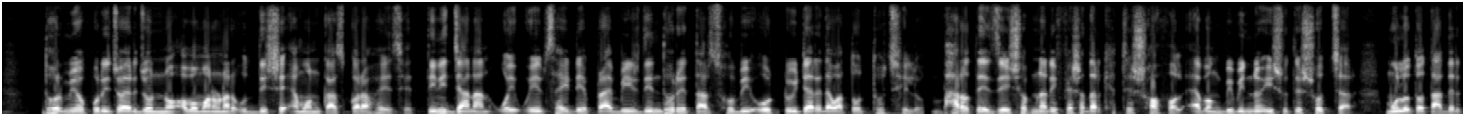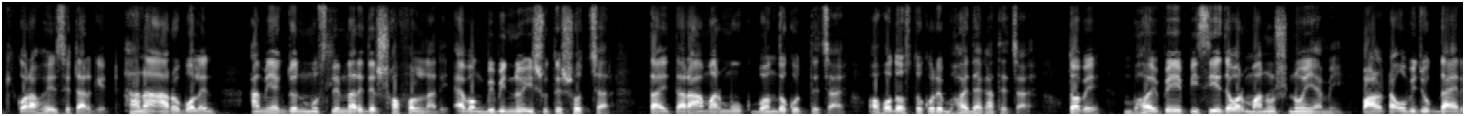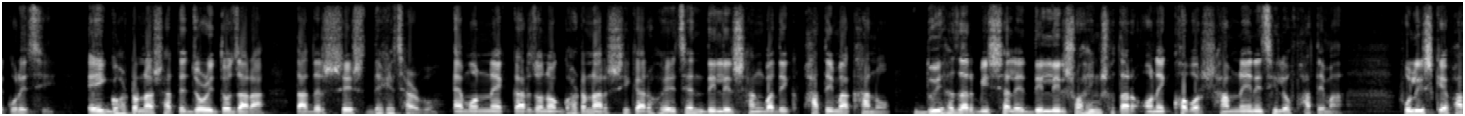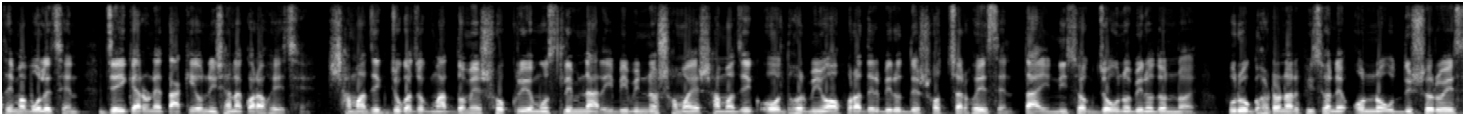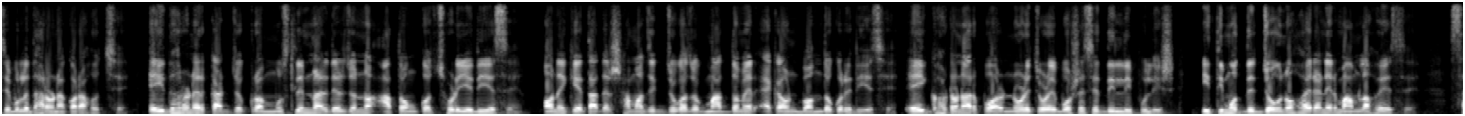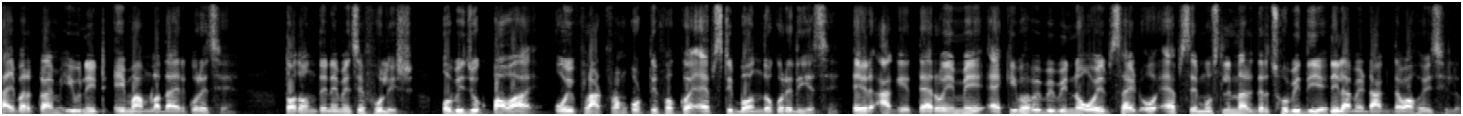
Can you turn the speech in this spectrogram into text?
ধর্মীয় পরিচয়ের জন্য অবমাননার উদ্দেশ্যে এমন কাজ করা হয়েছে। তিনি জানান, ওই ওয়েবসাইটে প্রায় বিশ দিন ধরে তার ছবি ও টুইটারে দেওয়া তথ্য ছিল। ভারতে যেসব নারী পেশাদার ক্ষেত্রে সফল এবং বিভিন্ন ইস্যুতে সোচ্চার, মূলত তাদেরকে করা হয়েছে টার্গেট। হানা আরও বলেন, আমি একজন মুসলিম নারীদের সফল নারী এবং বিভিন্ন ইস্যুতে সোচ্চার, তাই তারা আমার মুখ বন্ধ করতে চায়, অপদস্থ করে ভয় দেখাতে চায়। তবে ভয় পেয়ে পিছিয়ে যাওয়ার মানুষ নই আমি, পাল্টা অভিযোগ দায়ের করেছি। এই ঘটনার সাথে জড়িত যারা, তাদের শেষ দেখে ছাড়ব। এমন ন্যাক্কারজনক ঘটনার শিকার হয়েছেন দিল্লির সাংবাদিক ফাতিমা খানও। দুই হাজার বিশ সালে দিল্লির সহিংসতার অনেক খবর সামনে এনেছিল ফাতেমা। পুলিশকে ফাতিমা বলেছেন, যেই কারণে তাকেও নিশানা করা হয়েছে। সামাজিক যোগাযোগ মাধ্যমে সক্রিয় মুসলিম নারী বিভিন্ন সময়ে সামাজিক ও ধর্মীয় অপরাধের বিরুদ্ধে সোচ্চার হয়েছেন। তাই নিছক যৌন বিনোদন নয় পুরো ঘটনার পিছনে অন্য উদ্দেশ্য রয়েছে বলে ধারণা করা হচ্ছে। এই ধরনের কার্যক্রম মুসলিম নারীদের জন্য আতঙ্ক ছড়িয়ে দিয়েছে। অনেকে তাদের সামাজিক যোগাযোগ মাধ্যমের অ্যাকাউন্ট বন্ধ করে দিয়েছে। এই ঘটনার পর নড়ে চড়ে বসেছে দিল্লি পুলিশ। ইতিমধ্যে যৌন হয়রানির মামলা হয়েছে। সাইবার ক্রাইম ইউনিট এই মামলা দায়ের করেছে। তদন্তে নেমেছে পুলিশ। অভিযোগ পাওয়ায় ওই প্ল্যাটফর্ম কর্তৃপক্ষ অ্যাপসটি বন্ধ করে দিয়েছে। এর আগে তেরোই মে একইভাবে বিভিন্ন ওয়েবসাইট ও অ্যাপসে মুসলিম নারীদের ছবি দিয়ে নিলামে ডাক দেওয়া হয়েছিল।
